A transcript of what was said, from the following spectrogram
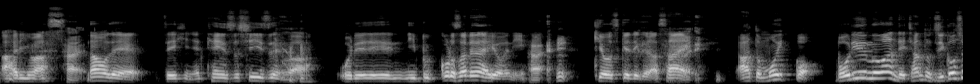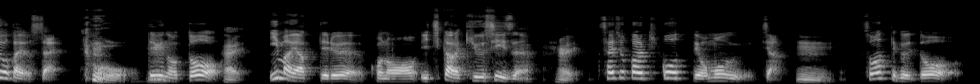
あります。はいなので、ぜひね、テンスシーズンは、俺にぶっ殺されないようにはい。気をつけてください。はい。あともう一個。ボリューム1でちゃんと自己紹介をしたい。おっていうのと、はい。今やってる、この1から9シーズン。はい。最初から聞こうって思うじゃん。うん。そうなってくると、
